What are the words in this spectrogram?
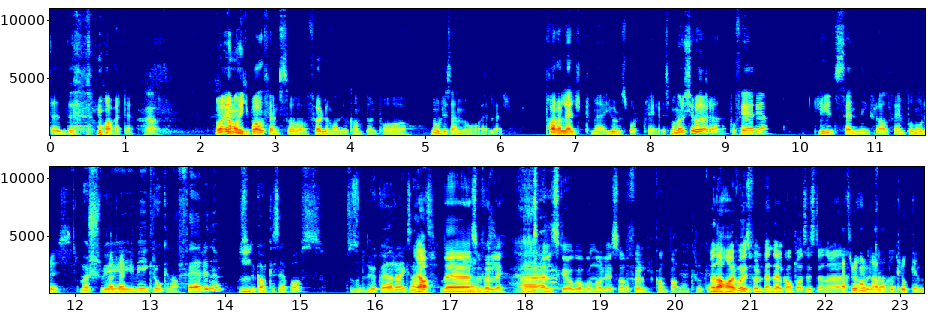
Det, det må ha vært det. Ja. Og er man ikke på Alfheim, så følger man jo kampen på nordlys.no eller parallelt med Eurosport Player. Hvis man er kjører på ferie, lydsending fra Alfheim på Nordlys. Mørs, vi, vi i Kroken har ferie nå, så Mm. du kan ikke se på oss. Sånn som du bruker å gjøre, ikke sant? Ja, det er selvfølgelig. Jeg elsker jo å gå på Nordlys og følge kampene. Men jeg har faktisk fulgt en del kamper i det siste. Når jeg, Jeg tror han vil ha deg på Kroken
